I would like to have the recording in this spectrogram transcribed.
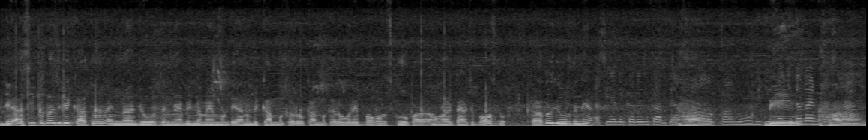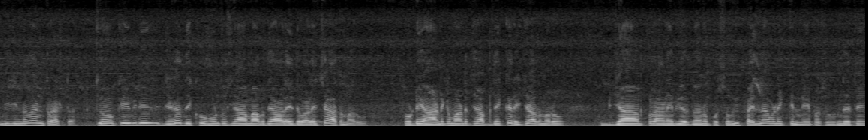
ਜੇ ਅਸੀਂ ਪਤਾ ਵੀਰੇ ਕਾਹਤੋਂ ਇੰਨਾ ਜ਼ੋਰ ਦਿੰਦੇ ਆ ਵੀ ਨਵੇਂ ਮੁੰਡਿਆਂ ਨੂੰ ਵੀ ਕੰਮ ਕਰੋ ਕੰਮ ਕਰੋ ਉਰੇ ਬਹੁਤ ਸਕੋਪ ਆ ਆਉਣ ਵਾਲੇ ਟਾਈਮ 'ਚ ਬਹੁਤ ਸਕੋਪ ਕਾਹਤੋਂ ਜ਼ੋਰ ਦਿੰਦੇ ਆ ਅਸੀਂ ਇਹਨੇ ਕਰੇ ਵੀ ਕਰਦੇ ਆ ਹਾਂ। ਲੋਕਾਂ ਨੂੰ ਵੀ ਵੀ ਜਿੰਨਾ ਜਿੰਨਾ ਦਾ ਇੰਟਰਸਟ ਹੈ ਹਾਂ। ਵੀ ਜਿਨ੍ਹਾਂ ਦਾ ਇੰਟਰਸਟ ਕਿਉਂਕਿ ਵੀਰੇ ਜਿਹੜਾ ਦੇਖੋ ਹੁਣ ਤੁਸੀਂ ਆਮ ਆਪਦੇ ਆਲੇ ਦੁਆਲੇ ਝਾਤ ਮਾਰੋ ਤੁਹਾਡੇ ਆਂਢ ਗੁਆਂਢ 'ਚ ਆਪਦੇ ਘਰੇ ਝਾਤ ਮਾਰੋ ਜਾਂ ਪੁਰਾਣੇ ਬਜ਼ੁਰਗਾਂ ਨੂੰ ਪੁੱਛੋ ਵੀ ਪਹਿਲਾਂ ਆਪਣੇ ਕਿੰਨੇ ਪਸ਼ੂ ਹੁੰਦੇ ਤੇ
